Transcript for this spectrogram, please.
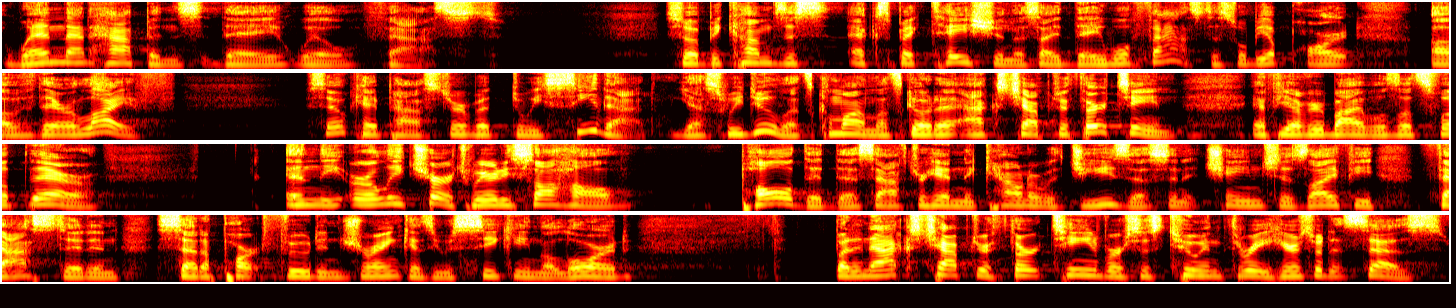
when that happens, they will fast. So it becomes this expectation, this idea they will fast. This will be a part of their life. You say, okay, Pastor, but do we see that? Yes, we do. Let's come on, let's go to Acts chapter 13. If you have your Bibles, let's flip there. In the early church, we already saw how Paul did this after he had an encounter with Jesus and it changed his life. He fasted and set apart food and drink as he was seeking the Lord. But in Acts chapter 13, verses 2 and 3, here's what it says.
